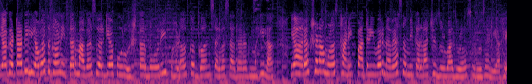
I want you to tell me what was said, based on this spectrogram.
या गटातील यवत गण इतर मागासवर्गीय पुरुष तर बोरी भडक गण सर्वसाधारण महिला या आरक्षणामुळे स्थानिक पातळीवर नव्या समीकरणाची जुळवाजुळव सुरू झाली आहे.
